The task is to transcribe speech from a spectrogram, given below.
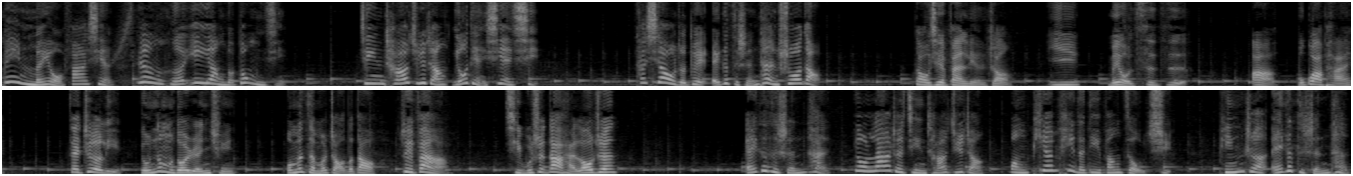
并没有发现任何异样的动静。警察局长有点泄气，他笑着对 X 神探说道：“盗窃犯脸上一没有刺字，二不挂牌，在这里有那么多人群，我们怎么找得到罪犯啊？岂不是大海捞针？” X 神探又拉着警察局长往偏僻的地方走去。凭着 X 神探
